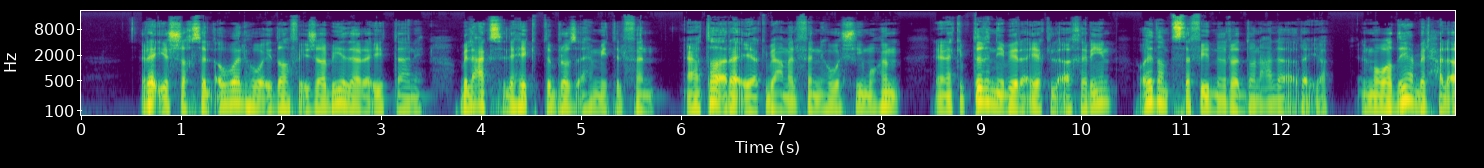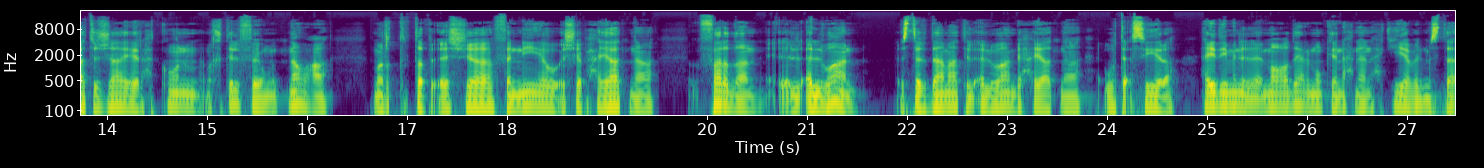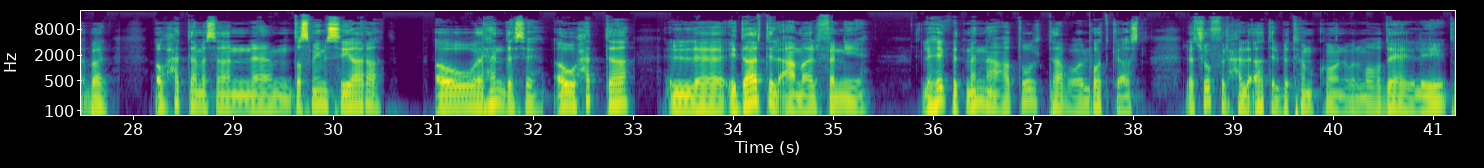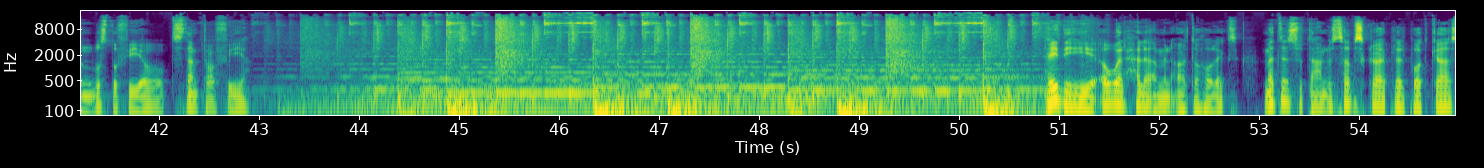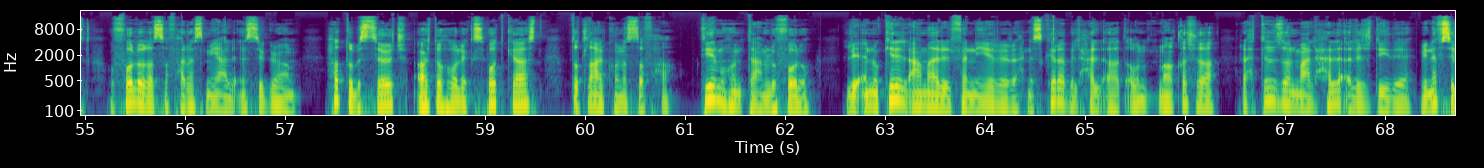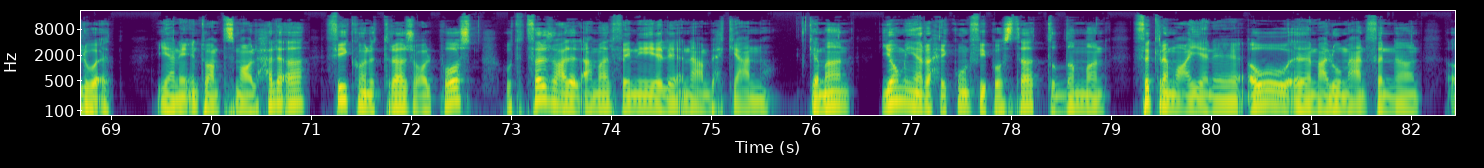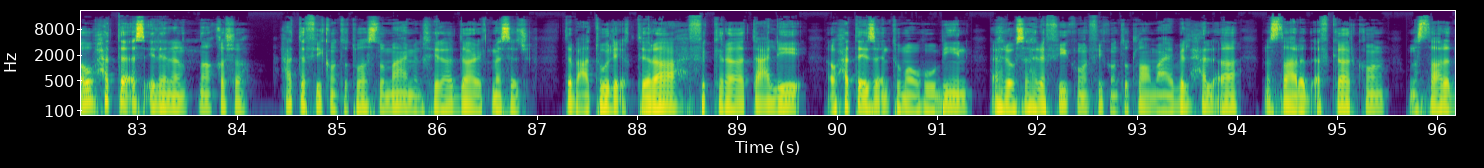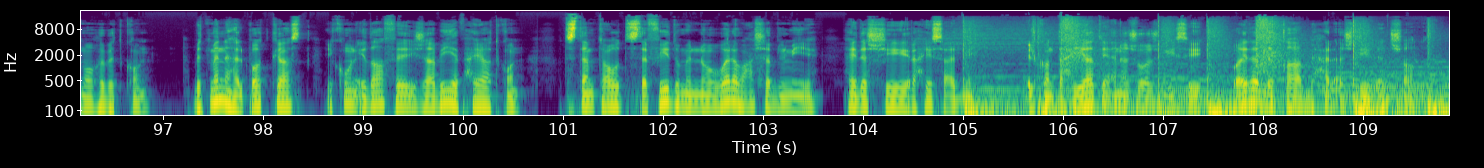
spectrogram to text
رأي الشخص الأول هو إضافة إيجابية للرأي الثاني بالعكس لهيك بتبرز أهمية الفن. إعطاء رأيك بعمل فني هو شيء مهم لأنك بتغني برأيك الآخرين وأيضا تستفيد من ردهم على رأيك. المواضيع بالحلقات الجاية رح تكون مختلفة ومتنوعة مرتبطة بأشياء فنية وأشياء بحياتنا. فرضا الألوان استخدامات الألوان بحياتنا وتأثيرها. هيدي من المواضيع اللي ممكن نحن نحكيها بالمستقبل أو حتى مثلا تصميم السيارات أو هندسة أو حتى إدارة الأعمال الفنية. لهيك بتمنى على طول تتابعوا البودكاست لتشوفوا الحلقات اللي بتهمكم والمواضيع اللي بتنبسطوا فيها وبتستمتعوا فيها. هيدي هي أول حلقة من Artoholics ما تنسوا تعملوا subscribe للبودكاست و follow للصفحة الرسمية على الانستغرام حطوا بال search Artoholics Podcast بتطلع لكم الصفحة. كتير مهم تعملوا follow لأنه كل الأعمال الفنية اللي رح نذكرها بالحلقات أو نتناقشها رح تنزل مع الحلقة الجديدة بنفس الوقت. يعني أنتوا عم تسمعوا الحلقة فيكن تراجعوا ال post وتتفرجوا على الأعمال الفنية اللي أنا عم بحكي عنه كمان يوميا رح يكون في بوستات تتضمن فكرة معينة أو آه، معلومة عن فنان أو حتى أسئلة لنتناقشها. حتى فيكم تتواصلوا معي من خلال direct message تبعتوا لي اقتراح فكرة تعليق أو حتى إذا أنتم موهوبين. أهلا وسهلا فيكم فيكم تطلعوا معي بالحلقة. نستعرض أفكاركم ونستعرض موهبتكم بتمنى هالبودكاست يكون إضافة إيجابية بحياتكم وتستمتعوا وتستفيدوا منه ولو عشرة بالمية. هيدا الشي رح يسعدني. لكم تحياتي أنا جورج ميسي وإلى اللقاء بحلقة جديدة إن شاء الله.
